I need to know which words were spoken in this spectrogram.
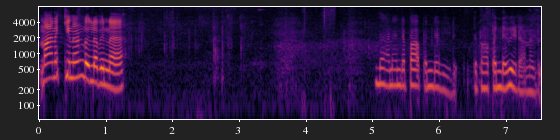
നനയ്ക്കുന്നുണ്ടല്ലോ പിന്നെ. ഇതാണ് എന്റെ പാപ്പന്റെ വീട്. എന്റെ പാപ്പന്റെ വീടാണത്.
